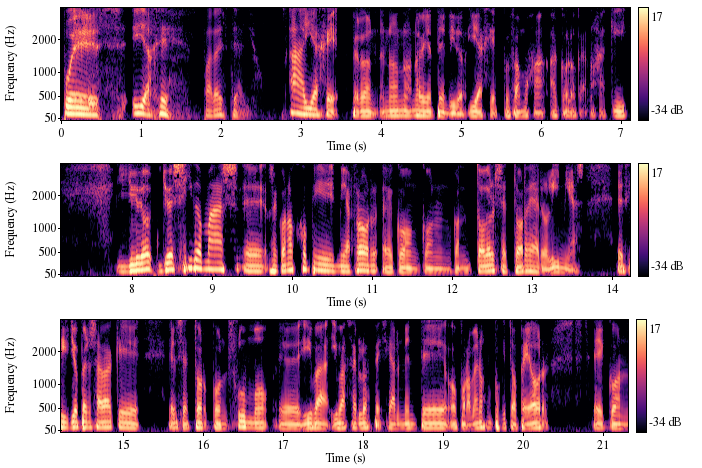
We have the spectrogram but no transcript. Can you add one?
Pues IAG para este año. Ah, IAG, perdón, no, no, había entendido. IAG, pues vamos a, colocarnos aquí. Yo, yo he sido más, eh, reconozco mi, mi error eh, con, con, con, todo el sector de aerolíneas. Es decir, yo pensaba que el sector consumo eh, iba, iba a hacerlo especialmente, o por lo menos un poquito peor eh, con,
